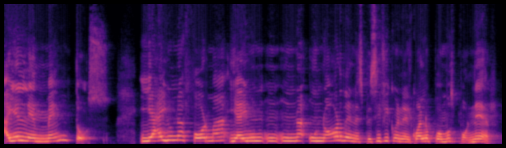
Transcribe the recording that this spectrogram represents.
Hay elementos y hay una forma y hay un, un, orden específico en el cual lo podemos poner.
